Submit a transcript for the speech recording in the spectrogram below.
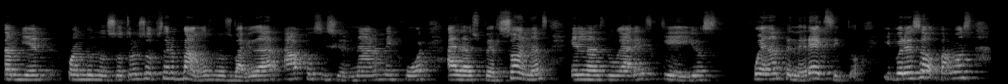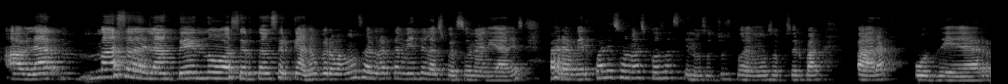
También cuando nosotros observamos nos va a ayudar a posicionar mejor a las personas en los lugares que ellos puedan tener éxito. Y por eso vamos a hablar más adelante, no va a ser tan cercano, pero vamos a hablar también de las personalidades para ver cuáles son las cosas que nosotros podemos observar para poder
